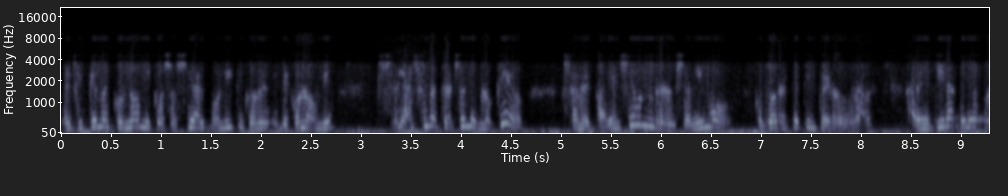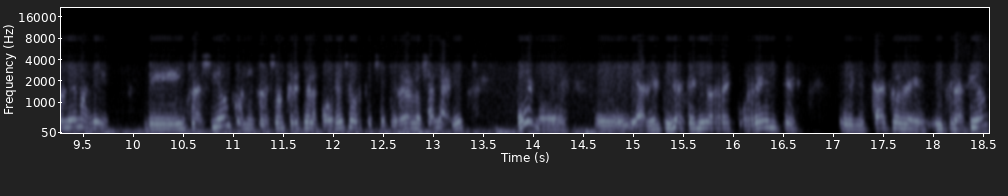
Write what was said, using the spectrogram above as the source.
el sistema económico, social, político de, Colombia haciendo atracción de bloqueo? O sea, me parece un reduccionismo, con todo respeto, imperdonable. Argentina ha tenido problemas de de inflación, con inflación crece la pobreza porque se pierden los salarios. Bueno, eh, Argentina ha tenido recurrentes en casos de inflación,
